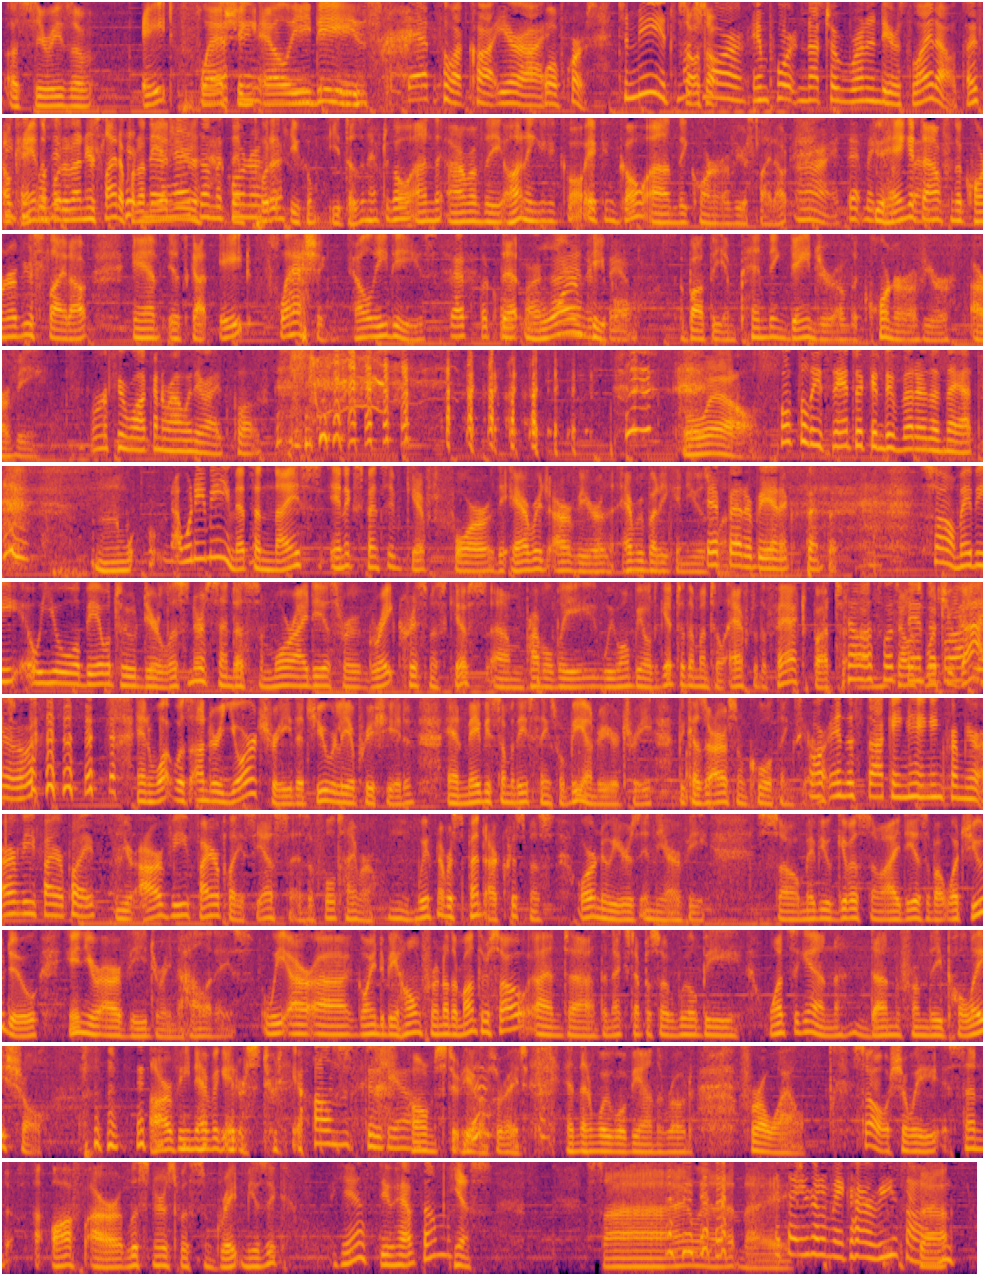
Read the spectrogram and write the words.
a series of eight flashing, LEDs. That's what caught your eye. Well, of course. to me, it's much so- more important not to run into your slide outs. I see Okay, people then put hit- it on your slide. Put it on the edge their of heads your. on the corner of Put it. You can. It doesn't have to go on the arm of the awning. It can go. It can go on the corner of your slide out. All right, that makes sense. you hang it down from the corner of your slide out, and it's got eight flashing LEDs That's the cool that part. Warn people about the impending danger of the corner of your RV. Or if you're walking around with your eyes closed. Well, Hopefully, Santa can do better than that. Mm, now what do you mean? That's a nice, inexpensive gift for the average RVer that everybody can use It one. better be inexpensive. So maybe you will be able to, dear listeners, send us some more ideas for great Christmas gifts. Um, probably we won't be able to get to them until after the fact, but tell um, us what tell Santa us what you brought got you. and what was under your tree that you really appreciated. And maybe some of these things will be under your tree because there are some cool things here. or in the stocking hanging from your RV fireplace. Your RV fireplace, yes, as a full timer. Mm, we've never spent our Christmas or New Year's in the RV. So maybe you'll give us some ideas about what you do in your RV during the holidays. We are uh, going to be home for another month or so, and uh, the next episode will be once again done from the palatial RV Navigator Studios. Home studio. Home studios, right. And then we will be on the road for a while. So, shall we send off our listeners with some great music? Yes. Do you have some? Yes. Silent night. I thought you were going to make RV So- songs.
